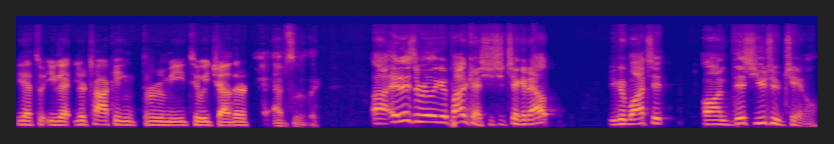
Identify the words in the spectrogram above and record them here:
yeah, that's what you got. You're talking through me to each other. Absolutely. Uh, it is a really good podcast. You should check it out. You can watch it on this YouTube channel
